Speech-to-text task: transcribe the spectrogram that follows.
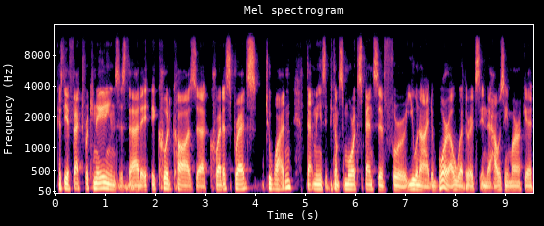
because the effect for Canadians is that it, it could cause uh, credit spreads to widen. That means it becomes more expensive for you and I to borrow, whether it's in the housing market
